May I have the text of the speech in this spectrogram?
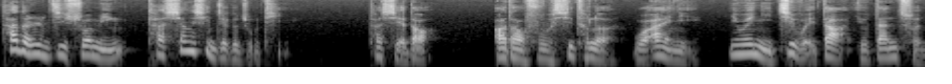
他的日记说明他相信这个主题。他写道：“阿道夫·希特勒，我爱你，因为你既伟大又单纯。”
